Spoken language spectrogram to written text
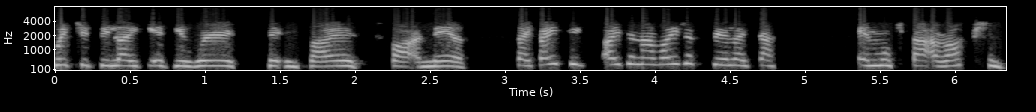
which would be like if you were sitting sit inside for a meal. Like I think I don't know, I just feel like that's a much better option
